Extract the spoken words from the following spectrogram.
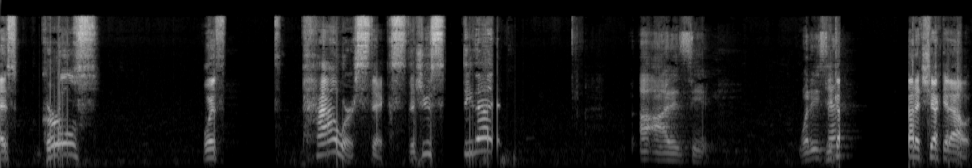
as, girls with power sticks. Did you see that? Uh, I didn't see it. What did he say? got- Got to check it out.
